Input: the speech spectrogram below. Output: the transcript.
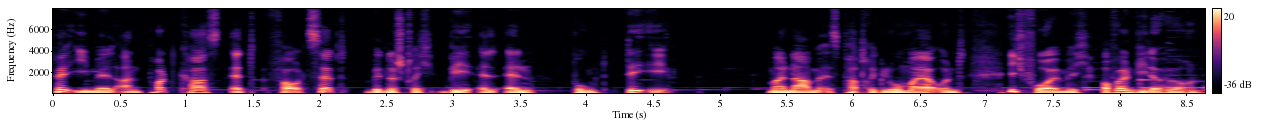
per E-Mail an podcast.vz-bln.de. Mein Name ist Patrick Lohmeier und ich freue mich auf ein Wiederhören.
